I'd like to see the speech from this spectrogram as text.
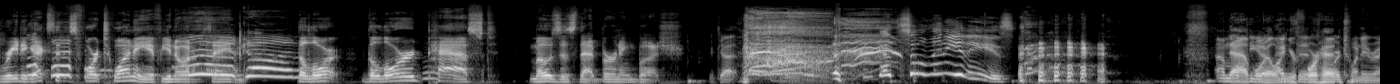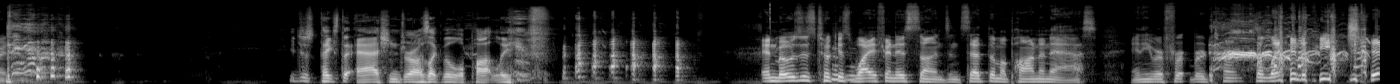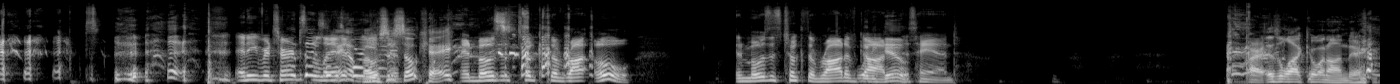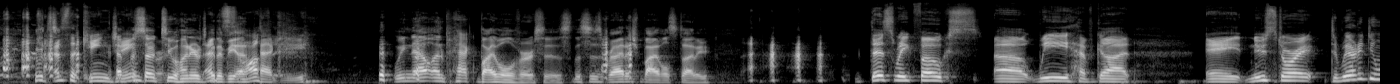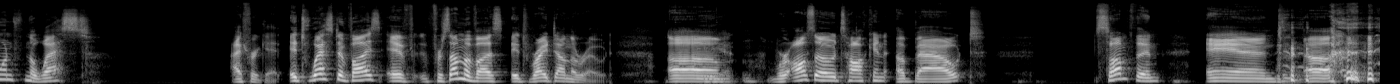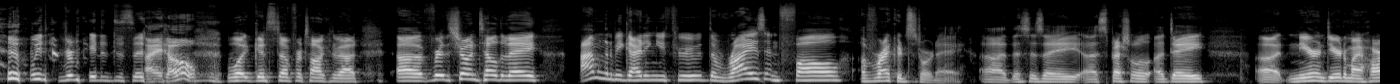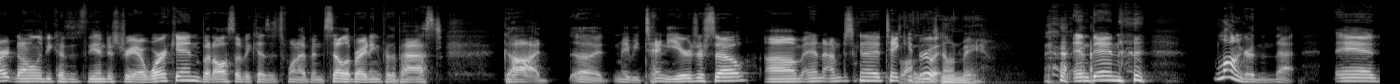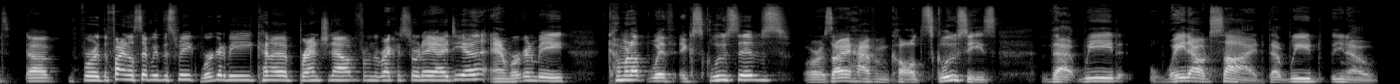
Reading Exodus 420, if you know what I'm Oh saying. God! The Lord, the Lord passed Moses that burning bush. You got, you got so many of these. I'm Dab looking at oil on your forehead. 420 right now. He just takes the ash and draws like the little pot leaf. And Moses took his wife and his sons and set them upon an ass, and he refer- returned to the land of Egypt. and he returned to the land of Moses, Egypt. okay. And Moses took the rod. Oh, and Moses took the rod of What'd God in his hand. All right, there's a lot going on there. That's the King James. Episode 200 is gonna That's be unpacked. saucy. we now unpack Bible verses. This is Radish Bible Study. This week, folks, uh, we have got a news story. Did we already do one from the West? I forget. It's west of us. If for some of us, it's right down the road. Um, We're also talking about something, and uh, we never made a decision I hope. what good stuff we're talking about. Uh, for the show and tell today, I'm going to be guiding you through the rise and fall of Record Store Day. Uh, this is a, a special a day uh, near and dear to my heart, not only because it's the industry I work in, but also because it's one I've been celebrating for the past, God, uh, maybe 10 years or so. Um, and I'm just going to take As you through as it known me. and then longer than that. And uh, for the final segment this week, we're going to be kind of branching out from the record store day idea, and we're going to be coming up with exclusives, or as I have them called, exclusives that we'd wait outside, that we'd you know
